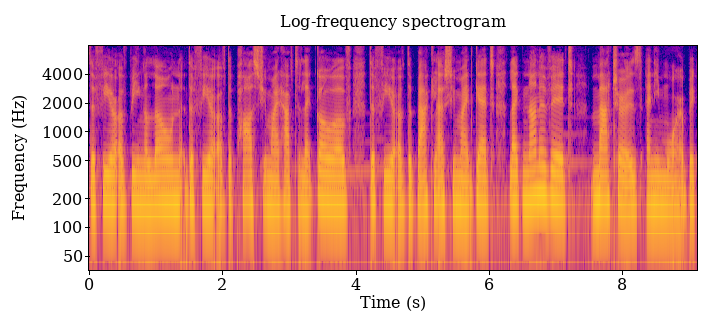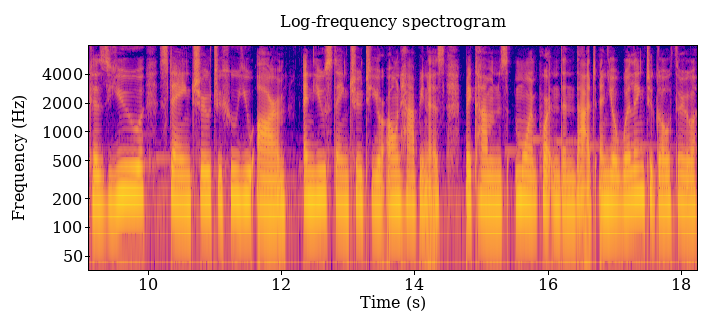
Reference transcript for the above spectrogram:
the fear of being alone, the fear of the past you might have to let go of, the fear of the backlash you might get. Like none of it matters anymore because you staying true to who you are and you staying true to your own happiness becomes more important than that. And you're willing to go through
